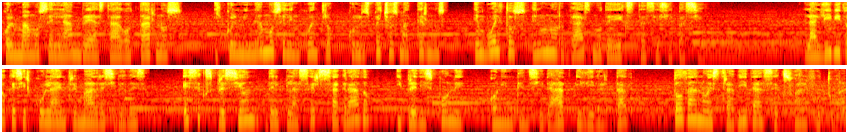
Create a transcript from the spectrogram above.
colmamos el hambre hasta agotarnos y culminamos el encuentro con los pechos maternos envueltos en un orgasmo de éxtasis y pasión. La libido que circula entre madres y bebés es expresión del placer sagrado y predispone con intensidad y libertad toda nuestra vida sexual futura.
